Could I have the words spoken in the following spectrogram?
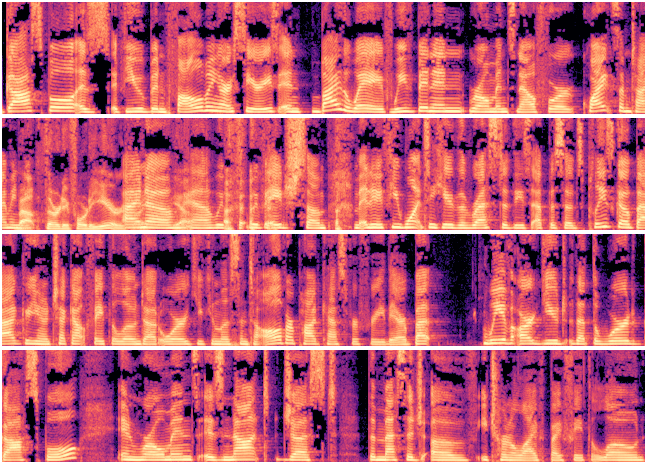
Gospel is if you've been following our series, and by the way, we've been in Romans now for quite some time. And About 30, 40 years. I right? know. Yeah, yeah we've, we've aged some. And if you want to hear the rest of these episodes, please go back, you know, check out faithalone.org. You can listen to all of our podcasts for free there. But we have argued that the word gospel in Romans is not just the message of eternal life by faith alone,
